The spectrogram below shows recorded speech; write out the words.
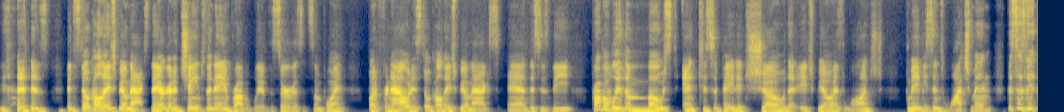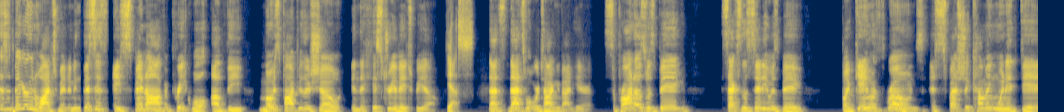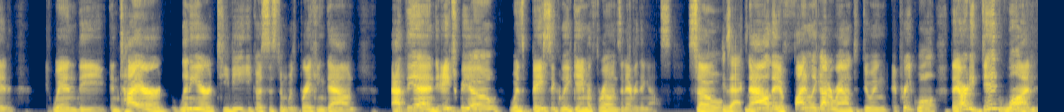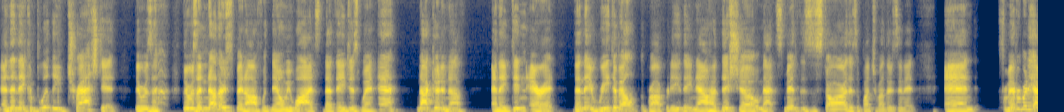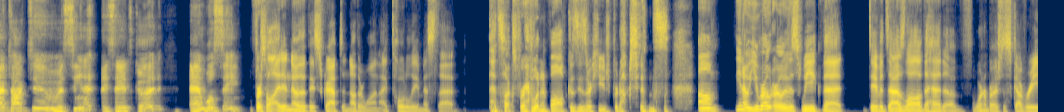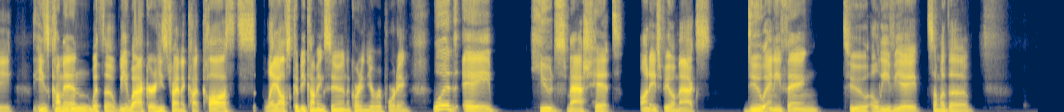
is. It's still called HBO Max. They are going to change the name probably of the service at some point, but for now, it is still called HBO Max, and this is the probably the most anticipated show that HBO has launched maybe since Watchmen. This is this is bigger than Watchmen. I mean, this is a spin-off, a prequel of the most popular show in the history of HBO. Yes. That's that's what we're talking about here. Sopranos was big, Sex and the City was big, but Game of Thrones, especially coming when it did, when the entire linear TV ecosystem was breaking down, at the end, HBO was basically Game of Thrones and everything else. So exactly. now they have finally got around to doing a prequel. They already did one and then they completely trashed it. There was a there was another spinoff with Naomi Watts that they just went, eh, not good enough. And they didn't air it. Then they redeveloped the property. They now have this show. Matt Smith is a star. There's a bunch of others in it. And from everybody I've talked to who has seen it, they say it's good and we'll see. First of all, I didn't know that they scrapped another one. I totally missed that. That sucks for everyone involved because these are huge productions. um, you know, you wrote earlier this week that David Zaslav, the head of Warner Bros. Discovery, he's come in with a weed whacker. He's trying to cut costs. Layoffs could be coming soon, according to your reporting. Would a huge smash hit on HBO Max do anything to alleviate some of the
